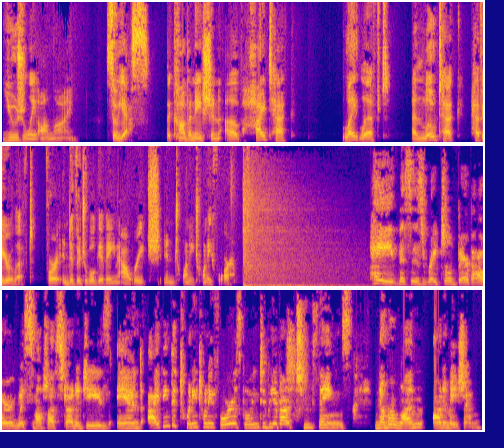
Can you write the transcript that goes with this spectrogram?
usually online. So yes, the combination of high tech, light lift, and low tech, heavier lift for individual giving outreach in 2024. Hey, this is Rachel Beerbauer with Small Shop Strategies, and I think that 2024 is going to be about two things. Number one, automation.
